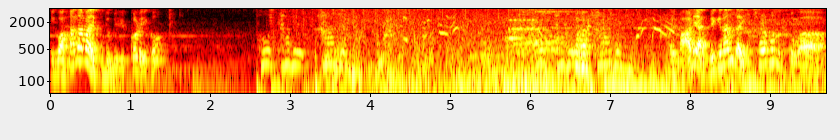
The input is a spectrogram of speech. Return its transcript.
이거 하나만 있어도 밀걸 이거? 포탑을 파괴했습니다. 포탑을 파괴했습니다. 아니, 말이 안 되긴 한다 이 철거 속도가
